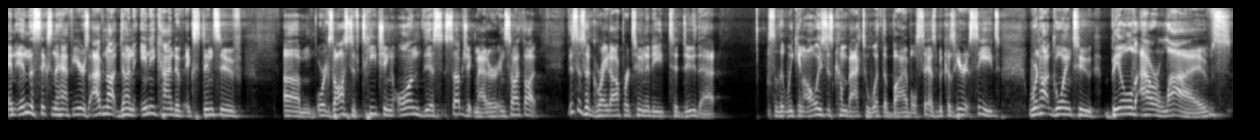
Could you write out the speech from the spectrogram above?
And in the six and a half years, I've not done any kind of extensive um, or exhaustive teaching on this subject matter. And so I thought, this is a great opportunity to do that so that we can always just come back to what the Bible says. Because here at Seeds, we're not going to build our lives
